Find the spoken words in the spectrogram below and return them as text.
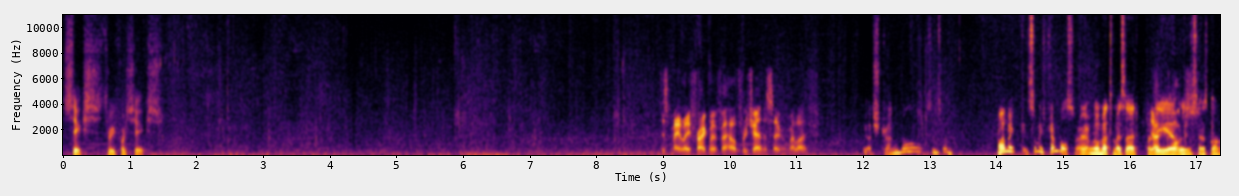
six. Three, four, six. This melee fragment for health regen is saving my life. We got strand balls since when? Why am I get so many strand balls? Alright, I'm going back to my side. Where Yeah, the uh, clocks. lizard's gonna.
